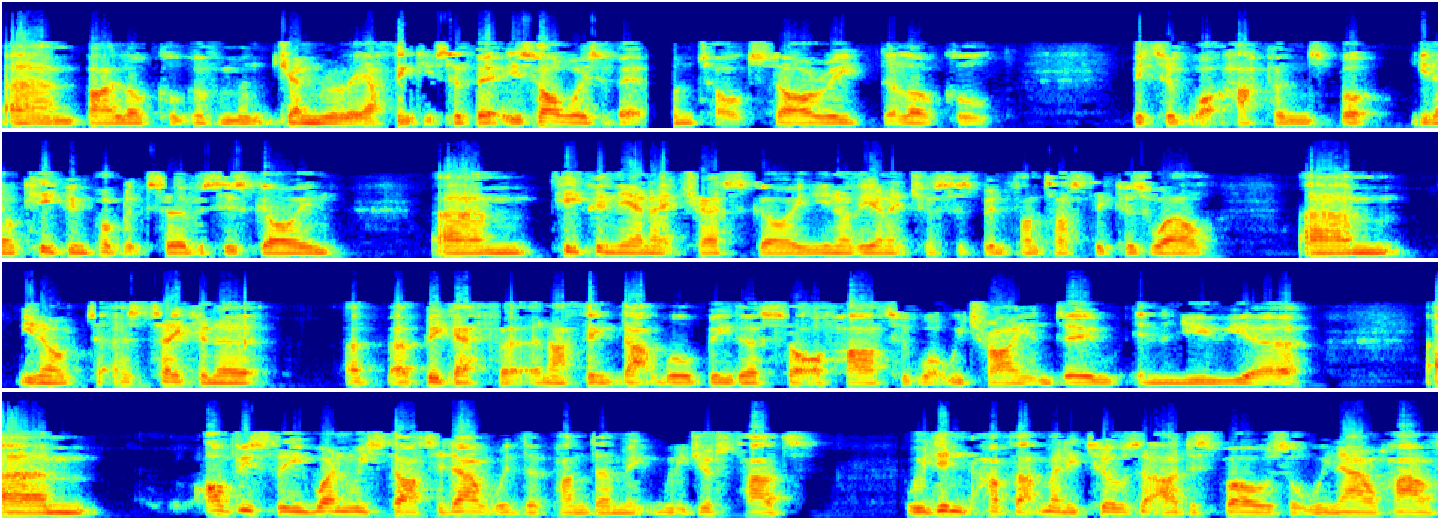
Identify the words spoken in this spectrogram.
um, by local government generally. I think it's a bit, it's always a bit untold story, the local bit of what happens, but, you know, keeping public services going, um, keeping the NHS going, you know, the NHS has been fantastic as well. Um, you know, t- has taken a, a, a, big effort and I think that will be the sort of heart of what we try and do in the new year. Um, obviously, when we started out with the pandemic, we just had, we didn't have that many tools at our disposal. We now have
